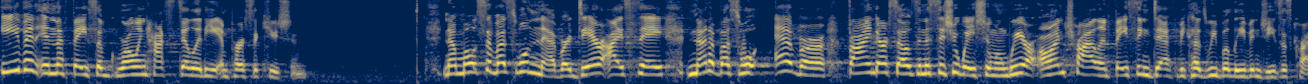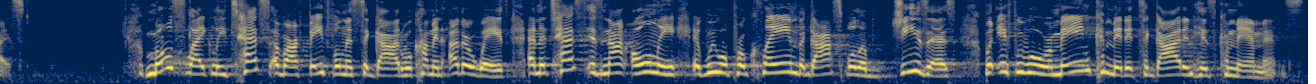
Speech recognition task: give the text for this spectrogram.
even in the face of growing hostility and persecution. Now, most of us will never, dare I say, none of us will ever find ourselves in a situation when we are on trial and facing death because we believe in Jesus Christ. Most likely, tests of our faithfulness to God will come in other ways. And the test is not only if we will proclaim the gospel of Jesus, but if we will remain committed to God and his commandments.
